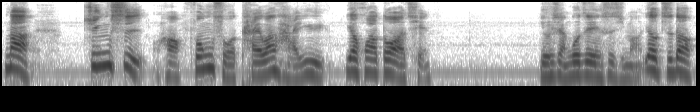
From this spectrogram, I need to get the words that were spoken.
那军事好封锁台湾海域要花多少钱？有想过这件事情吗？要知道，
